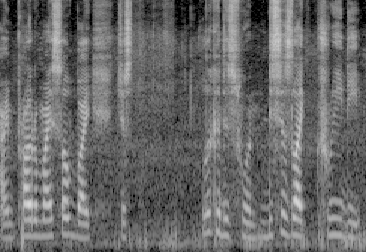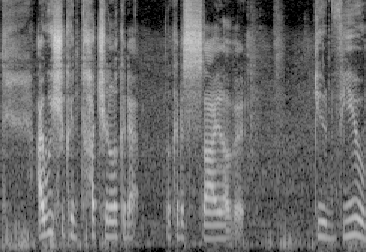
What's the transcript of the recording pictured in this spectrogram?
I'm proud of myself by just look at this one. This is like 3D I wish you could touch it. Look at that. Look at the side of it good view.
